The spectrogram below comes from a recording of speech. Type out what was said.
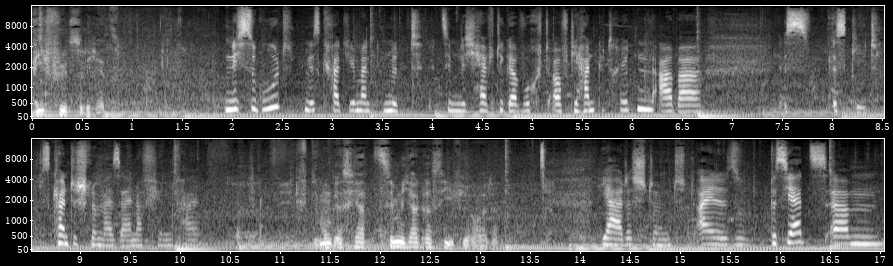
Wie fühlst du dich jetzt? Nicht so gut. Mir ist gerade jemand mit ziemlich heftiger Wucht auf die Hand getreten, aber es, es geht. Es könnte schlimmer sein auf jeden Fall. Die Stimmung ist ja ziemlich aggressiv hier heute. Ja, das stimmt. Also bis jetzt ähm,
